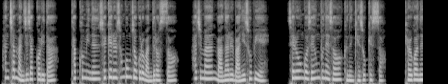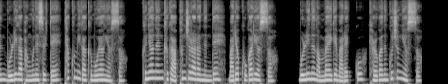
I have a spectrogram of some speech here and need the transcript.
한참 만지작거리다. 타쿠미는 쇠개를 성공적으로 만들었어. 하지만 만화를 많이 소비해. 새로운 것에 흥분해서 그는 계속했어. 결과는 몰리가 방문했을 때 타쿠미가 그 모양이었어. 그녀는 그가 아픈 줄 알았는데 마력 고갈이었어. 몰리는 엄마에게 말했고 결과는 꾸중이었어.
